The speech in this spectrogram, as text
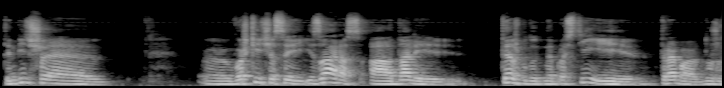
Тим більше е, важкі часи і зараз, а далі теж будуть непрості, і треба дуже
